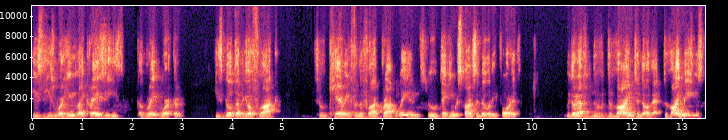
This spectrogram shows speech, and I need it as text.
He's, he's working like crazy. He's a great worker. He's built up your flock through caring for the flock properly and through taking responsibility for it. We don't have to divine to know that. Divine means,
